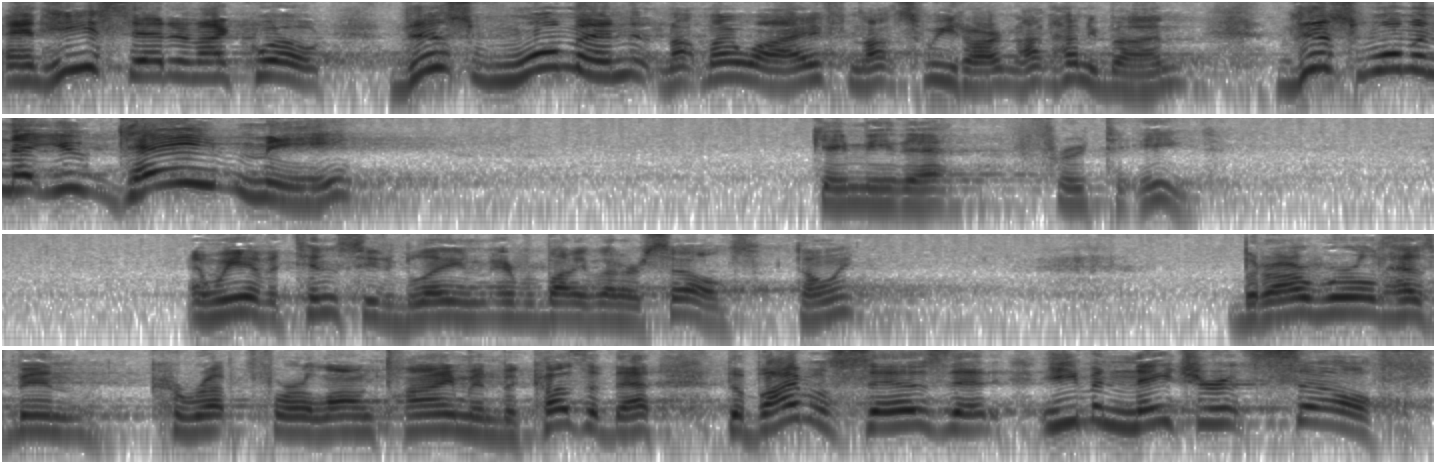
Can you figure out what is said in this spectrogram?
And he said, and I quote, This woman, not my wife, not sweetheart, not honey bun, this woman that you gave me, gave me that fruit to eat. And we have a tendency to blame everybody but ourselves, don't we? But our world has been corrupt for a long time, and because of that, the Bible says that even nature itself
